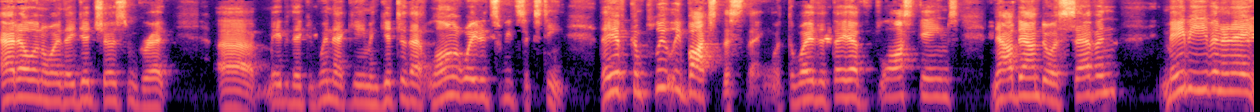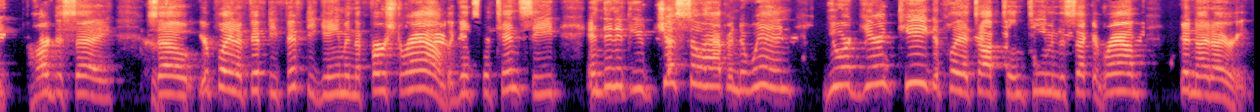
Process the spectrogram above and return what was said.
At Illinois, they did show some grit uh, maybe they could win that game and get to that long awaited Sweet 16. They have completely botched this thing with the way that they have lost games now down to a seven, maybe even an eight. Hard to say. So you're playing a 50 50 game in the first round against the 10 seed. And then if you just so happen to win, you are guaranteed to play a top 10 team in the second round. Good night, Irene.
